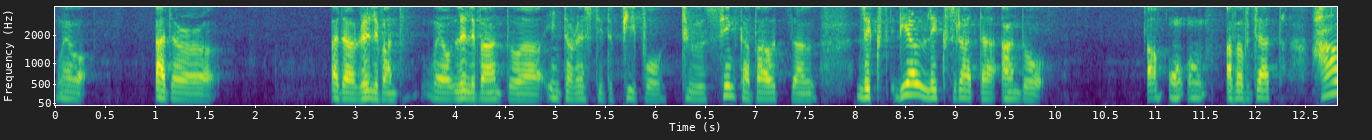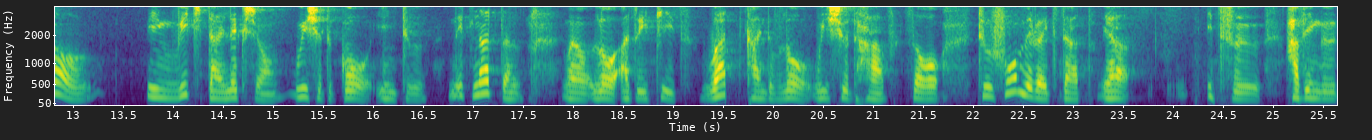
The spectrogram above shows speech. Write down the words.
well other other relevant well relevant or interested people to think about the lex, real lex lata and uh, on, on, above that how in which direction we should go into. It's not the well law as it is. What kind of law we should have. So to formulate that yeah it's uh, having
